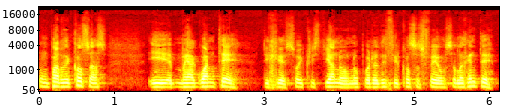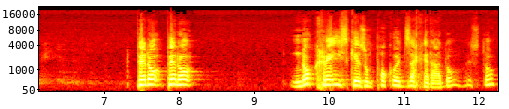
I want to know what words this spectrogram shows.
un par de cosas y me aguanté. Dije, soy cristiano, no puedo decir cosas feas a la gente. Pero, pero, ¿no creéis que es un poco exagerado esto?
